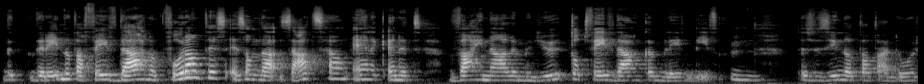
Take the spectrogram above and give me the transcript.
De, de reden dat dat vijf dagen op voorhand is, is omdat zaadcellen eigenlijk in het vaginale milieu tot vijf dagen kunnen blijven leven. Dus we zien dat dat daardoor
